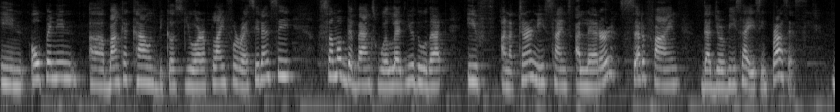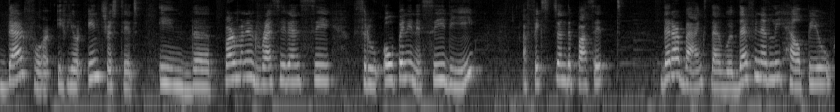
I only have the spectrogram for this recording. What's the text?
in opening a bank account because you are applying for residency, some of the banks will let you do that if an attorney signs a letter certifying that your visa is in process. Therefore, if you're interested in the permanent residency through opening a CD, a fixed term deposit, there are banks that will definitely help you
